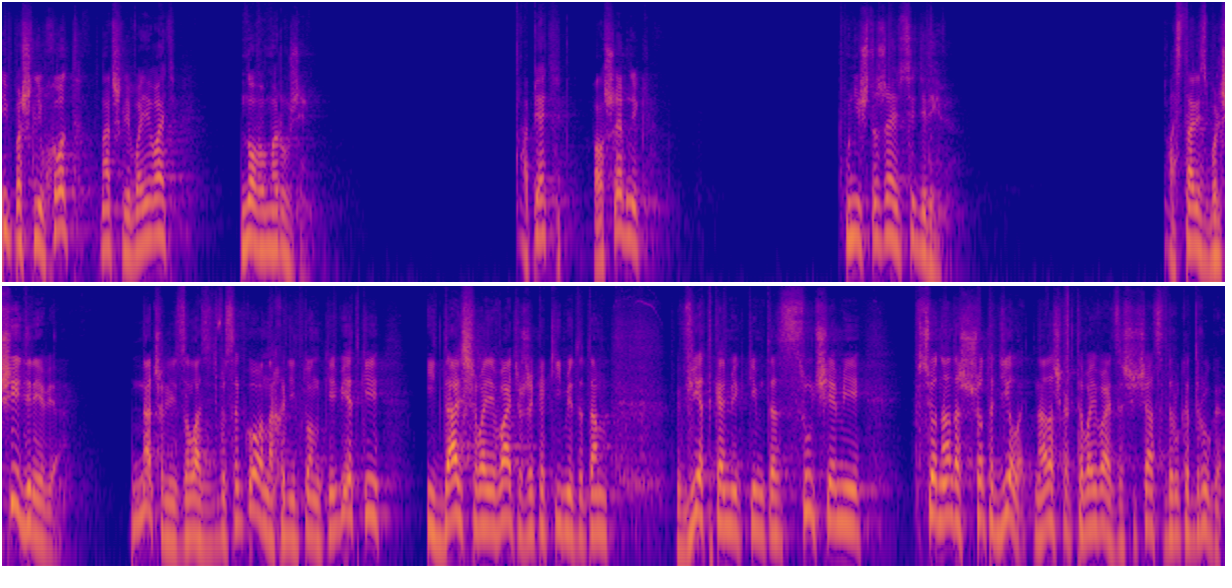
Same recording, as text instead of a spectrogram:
и пошли в ход, начали воевать новым оружием. Опять волшебник уничтожает все деревья. Остались большие деревья. Начали залазить высоко, находить тонкие ветки и дальше воевать уже какими-то там ветками, какими-то сучьями. Все, надо что-то делать, надо же как-то воевать, защищаться друг от друга.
